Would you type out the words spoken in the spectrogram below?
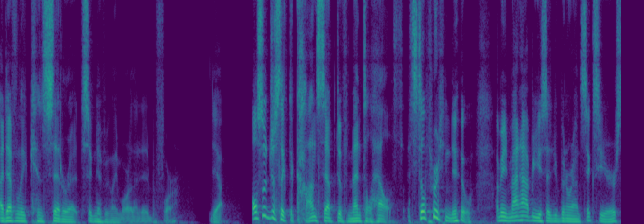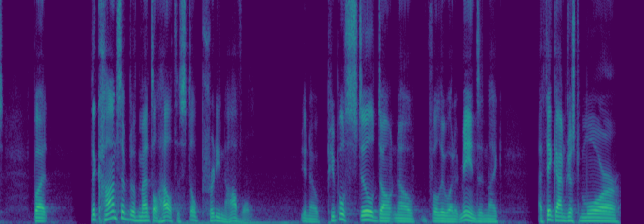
I definitely consider it significantly more than I did before. Yeah. Also, just like the concept of mental health, it's still pretty new. I mean, Madhappy, you said you've been around six years, but the concept of mental health is still pretty novel. You know, people still don't know fully what it means. And like, I think I'm just more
